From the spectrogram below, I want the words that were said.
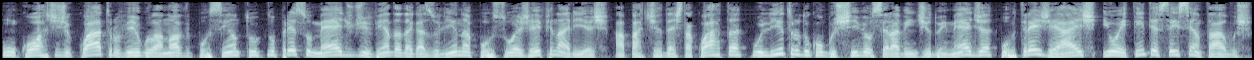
um corte de 4,9% no preço médio de venda da gasolina por suas refinarias. A partir desta quarta, o litro do combustível será vendido em média por R$ 3,86,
